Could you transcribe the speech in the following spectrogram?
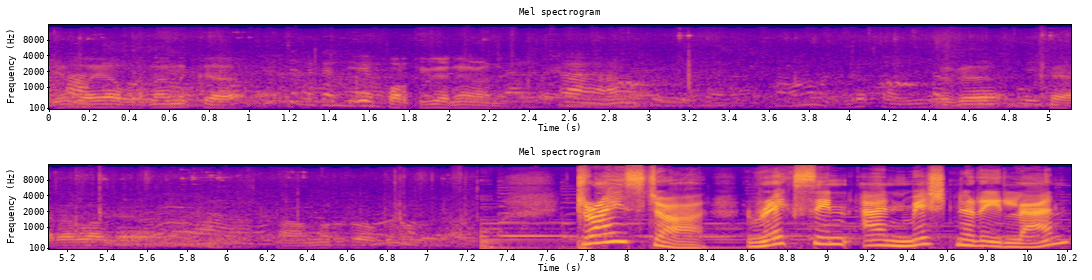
ഞാൻ പോയാൽ അവിടെ നിന്നൊക്കെ പുറത്തേക്ക് തന്നെ കാണും TriStar, Rexin and Missionary Land,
